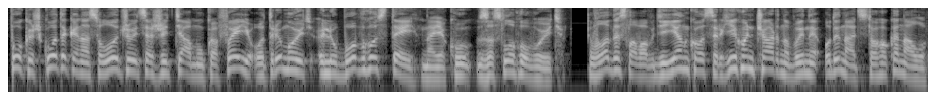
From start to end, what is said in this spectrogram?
Поки ж котики насолоджуються життям у кафе отримують любов гостей, на яку заслуговують. Владислав Авдієнко, Сергій Гончар. Новини 11 каналу.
